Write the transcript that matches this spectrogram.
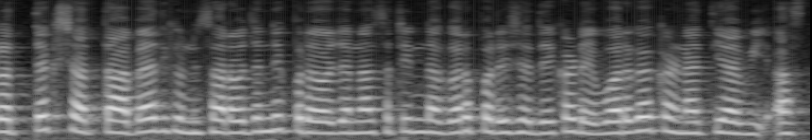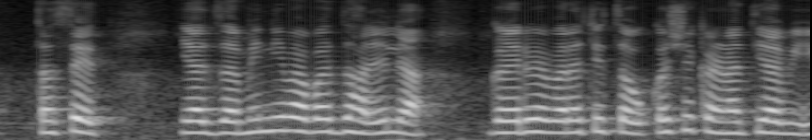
प्रत्यक्षात ताब्यात घेऊन सार्वजनिक प्रयोजनासाठी नगर परिषदेकडे वर्ग करण्यात यावी अस- तसेच या जमिनीबाबत झालेल्या गैरव्यवहाराची चौकशी करण्यात यावी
